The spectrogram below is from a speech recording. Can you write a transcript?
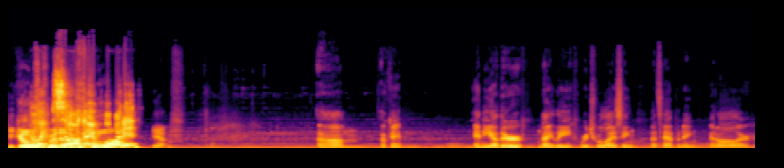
He i goes like to the another song i school. applauded Yeah. Um. Okay. Any other nightly ritualizing that's happening at all, or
